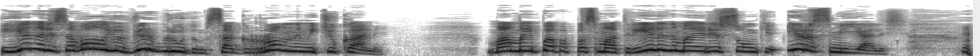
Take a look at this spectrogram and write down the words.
И я нарисовал ее верблюдом с огромными тюками. Мама и папа посмотрели на мои рисунки и рассмеялись. Ты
